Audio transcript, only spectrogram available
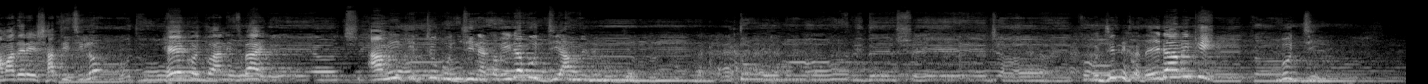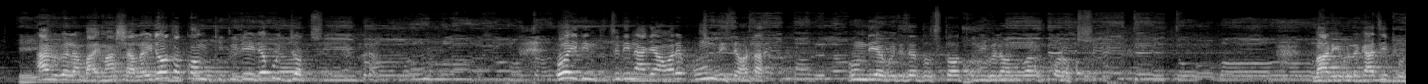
আমাদের এই সাথী ছিল। হে কইতো আনিস ভাই, আমি কিচ্ছু বুঝছি না, তবে এটা বুঝছি, আপনি বুঝছেন বুঝছেন এটা আমি কি? বুঝছি। আমি বললাম, ভাই মার্শাল্লাহ এটাও তো কম কি? তুই যে এটা বুঝছ? ওই দিন, কিছুদিন আগে আমারে ফোন দিছে হঠাৎ। ফোন দিয়ে কইতেছে, দোস্ত, তুমি বলে অনুবাদ করো। বাড়ি বলে গাজীপুর,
